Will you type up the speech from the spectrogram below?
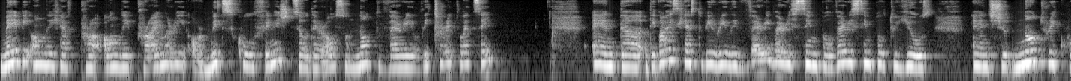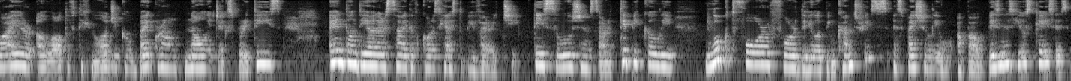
maybe only have pro only primary or mid-school finished, so they're also not very literate, let's say. And the device has to be really very, very simple, very simple to use and should not require a lot of technological background, knowledge, expertise. And on the other side, of course, has to be very cheap. These solutions are typically looked for for developing countries, especially about business use cases.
